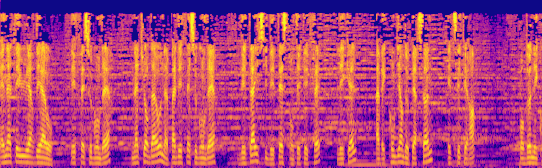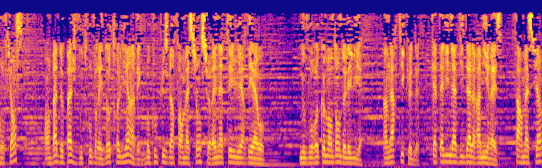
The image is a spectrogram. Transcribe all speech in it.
NATURDAO. Effets secondaires Nature DAO n'a pas d'effets secondaires. Détails si des tests ont été faits, lesquels, avec combien de personnes, etc. Pour donner confiance, en bas de page vous trouverez d'autres liens avec beaucoup plus d'informations sur NATURDAO. Nous vous recommandons de les lire. Un article de Catalina Vidal Ramirez, pharmacien,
